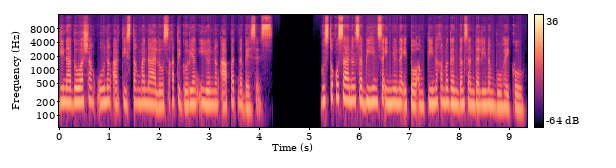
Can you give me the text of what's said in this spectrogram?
ginagawa siyang unang artistang manalo sa kategoryang iyon ng apat na beses. Gusto ko sanang sabihin sa inyo na ito ang pinakamagandang sandali ng buhay ko,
